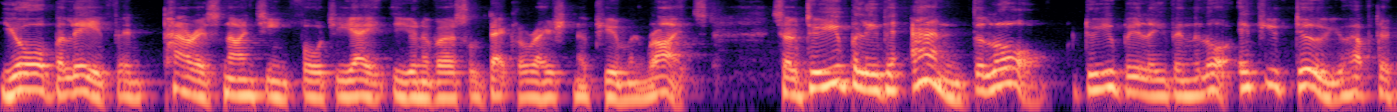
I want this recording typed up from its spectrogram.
your belief in Paris 1948, the Universal Declaration of Human Rights. So, do you believe in, and the law? Do you believe in the law? If you do, you have to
